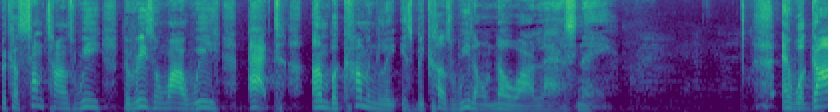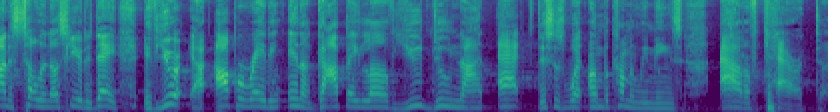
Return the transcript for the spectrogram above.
Because sometimes we, the reason why we act unbecomingly is because we don't know our last name. And what God is telling us here today, if you're operating in agape love, you do not act, this is what unbecomingly means, out of character.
